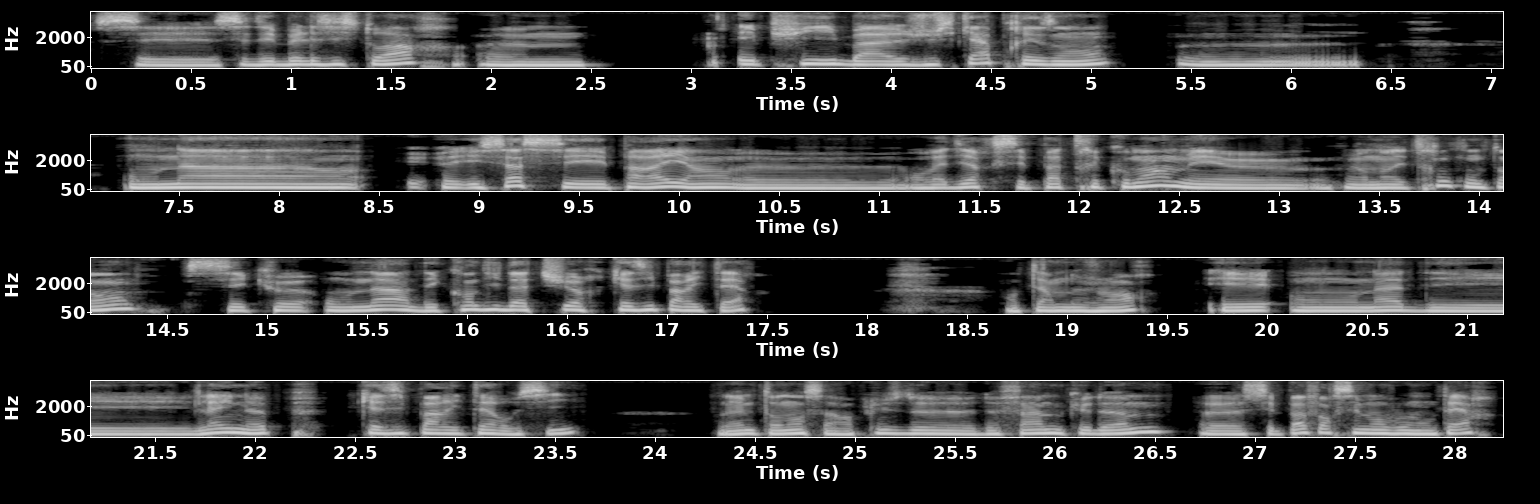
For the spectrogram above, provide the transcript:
c'est c'est des belles histoires. Et puis bah jusqu'à présent on a et ça c'est pareil hein, euh, on va dire que c'est pas très commun mais, euh, on en est très content c'est que on a des candidatures quasi paritaires en termes de genre et on a des line-up quasi paritaires aussi On a même tendance à avoir plus de, femmes que d'hommes. Euh, c'est pas forcément volontaire,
